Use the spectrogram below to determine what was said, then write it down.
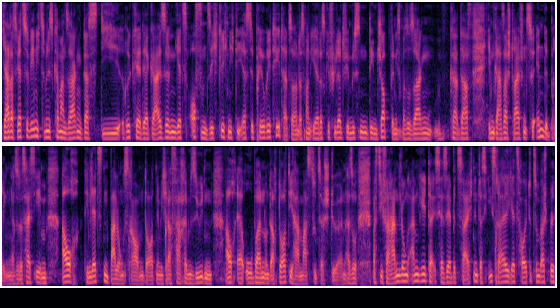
Ja, das wäre zu wenig. Zumindest kann man sagen, dass die Rückkehr der Geiseln jetzt offensichtlich nicht die erste Priorität hat, sondern dass man eher das Gefühl hat, wir müssen den Job, wenn ich es mal so sagen darf, im Gazastreifen zu Ende bringen. Also das heißt eben auch den letzten Ballungsraum dort, nämlich Rafah im Süden, auch erobern und auch dort die Hamas zu zerstören. Also was die Verhandlungen angeht, da ist ja sehr bezeichnend, dass Israel jetzt heute zum Beispiel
